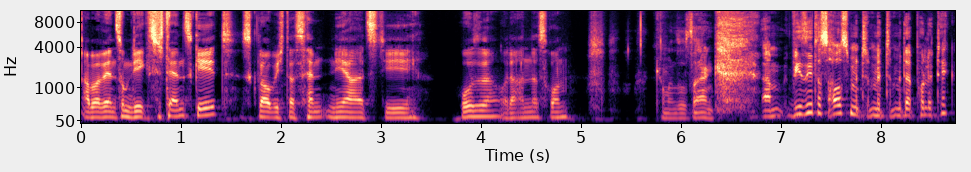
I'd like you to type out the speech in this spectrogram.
aber wenn es um die Existenz geht, ist, glaube ich, das Hemd näher als die Hose oder andersrum. Kann man so sagen. Ähm, wie sieht das aus mit, mit, mit der Politik?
